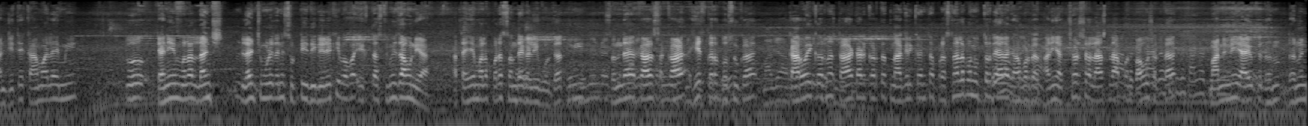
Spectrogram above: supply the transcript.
आणि जिथे कामाला आहे मी तो त्यांनी मला लंच लंचमुळे त्यांनी सुट्टी दिलेली की बाबा एक तास तुम्ही जाऊन या. आता हे मला परत संध्याकाळी बोलतात. मी संध्याकाळ सकाळ हेच करत बसू का? कारवाई करणं टाळाटाळ करतात. नागरिकांच्या प्रश्नाला पण उत्तर द्यायला घाबरतात. आणि अक्षरशः लास्टला आपण पाहू शकता माननीय आयुक्त धन धन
